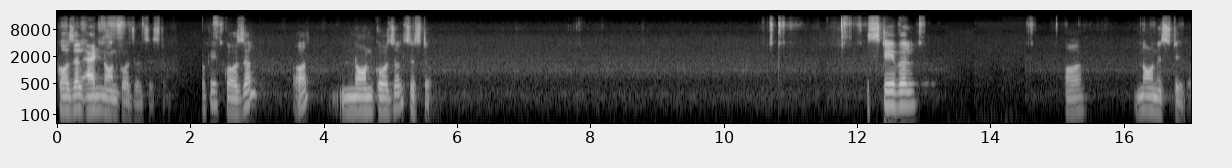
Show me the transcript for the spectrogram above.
causal and non causal system okay causal or non causal system stable or non-stable.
